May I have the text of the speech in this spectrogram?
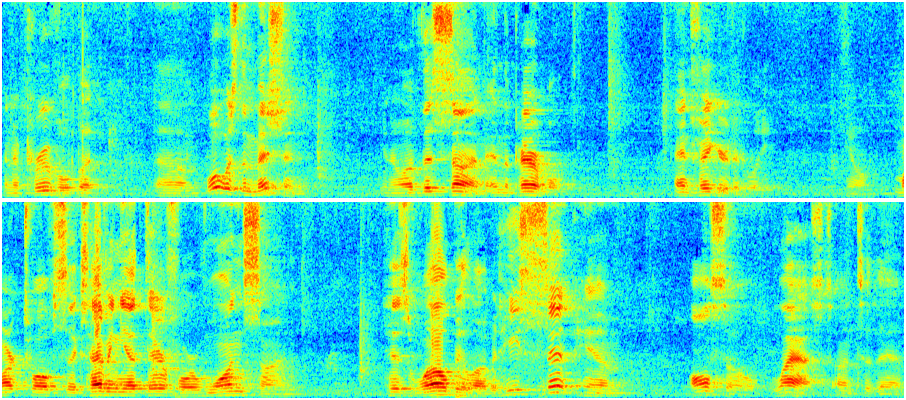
and approval. But um, what was the mission, you know, of this Son in the parable? And figuratively. You know, Mark 12, 6, having yet therefore one son, his well beloved, he sent him also last unto them.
